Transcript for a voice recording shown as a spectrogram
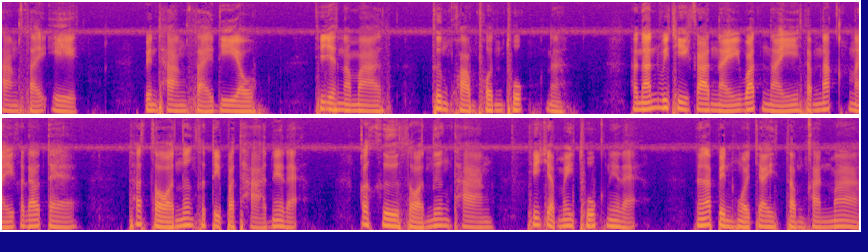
ทางสายเอก เป็นทางสายเดียว ที่จะนำมาซึ่งความพ้นทุกข์นะ ฉะนั้นวิธีการไหนวัดไหนสำนักไหนก็แล้วแต่ ถ้าสอนเรื่องสติปัฏฐานนี่แหละ ก็คือสอนเรื่องทางที่จะไม่ทุกข์นี่แหละนั่นเป็นหัวใจสำคัญมาก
